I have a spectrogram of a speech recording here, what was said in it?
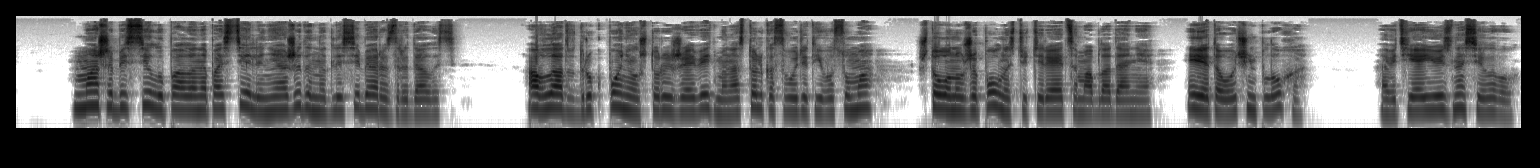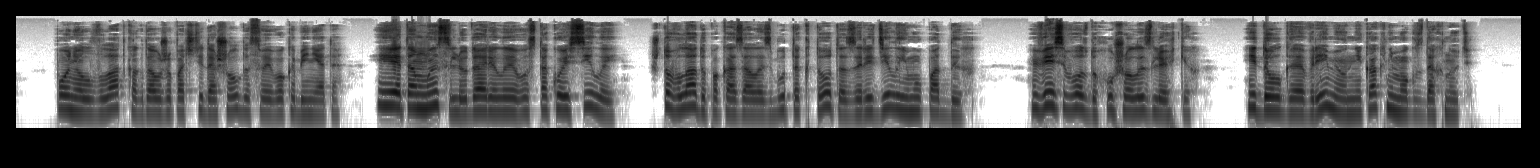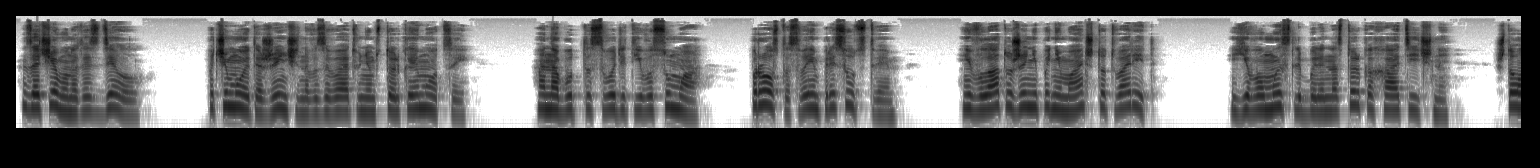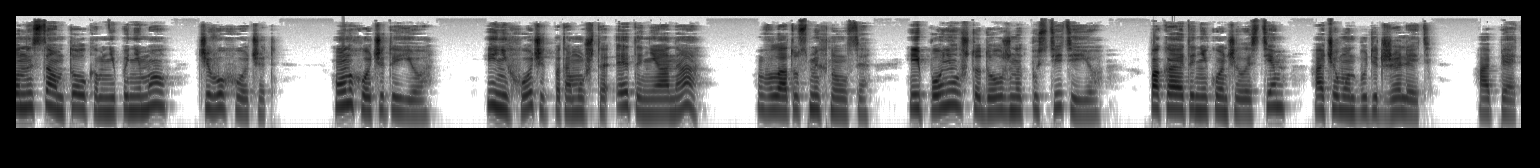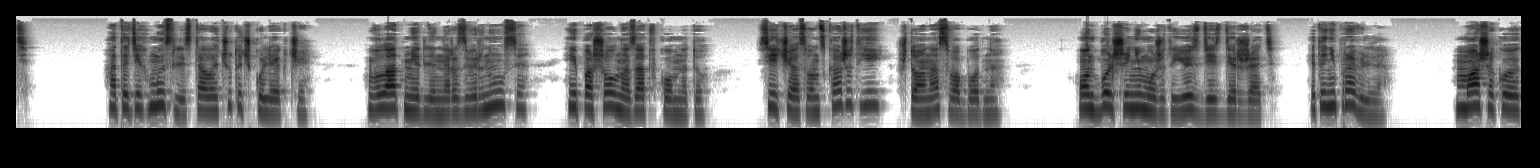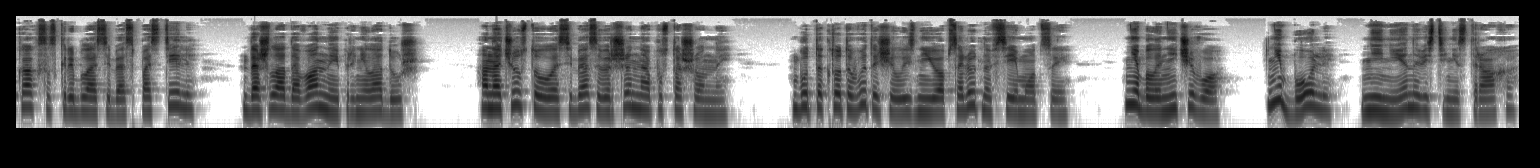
Маша без сил упала на постели, неожиданно для себя разрыдалась. А Влад вдруг понял, что рыжая ведьма настолько сводит его с ума, что он уже полностью теряет самообладание, и это очень плохо. А ведь я ее изнасиловал понял Влад, когда уже почти дошел до своего кабинета. И эта мысль ударила его с такой силой, что Владу показалось, будто кто-то зарядил ему под дых. Весь воздух ушел из легких, и долгое время он никак не мог вздохнуть. Зачем он это сделал? Почему эта женщина вызывает в нем столько эмоций? Она будто сводит его с ума, просто своим присутствием. И Влад уже не понимает, что творит. Его мысли были настолько хаотичны, что он и сам толком не понимал, чего хочет. Он хочет ее. И не хочет, потому что это не она. Влад усмехнулся и понял, что должен отпустить ее, пока это не кончилось тем, о чем он будет жалеть. Опять. От этих мыслей стало чуточку легче. Влад медленно развернулся и пошел назад в комнату. Сейчас он скажет ей, что она свободна. Он больше не может ее здесь держать. Это неправильно. Маша кое-как соскребла себя с постели, дошла до ванны и приняла душ. Она чувствовала себя совершенно опустошенной. Будто кто-то вытащил из нее абсолютно все эмоции. Не было ничего. Ни боли, ни ненависти, ни страха.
